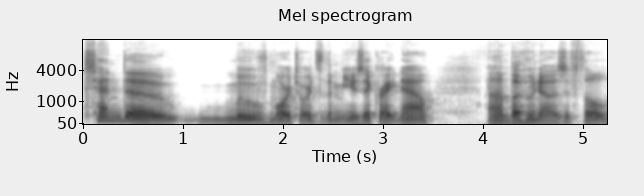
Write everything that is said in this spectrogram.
tend to move more towards the music right now, um, but who knows if the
